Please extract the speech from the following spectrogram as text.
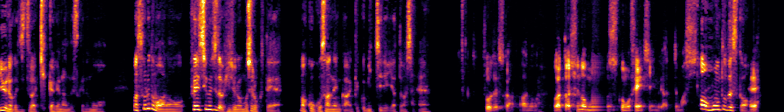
いうのが実はきっかけなんですけども、まあ、それでもあの、フェンシング自体は非常に面白くて、まあ、高校3年間結構みっちりやってましたね。そうですか。あの、私の息子もフェンシングやってましあ、本当ですか。え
